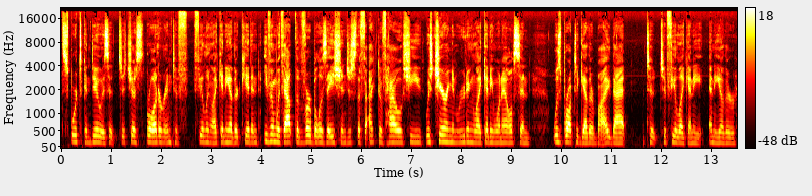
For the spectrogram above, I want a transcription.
sports can do is it, it just brought her into f- feeling like any other kid and even without the verbalization just the fact of how she was cheering and rooting like anyone else and was brought together by that to, to feel like any any other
